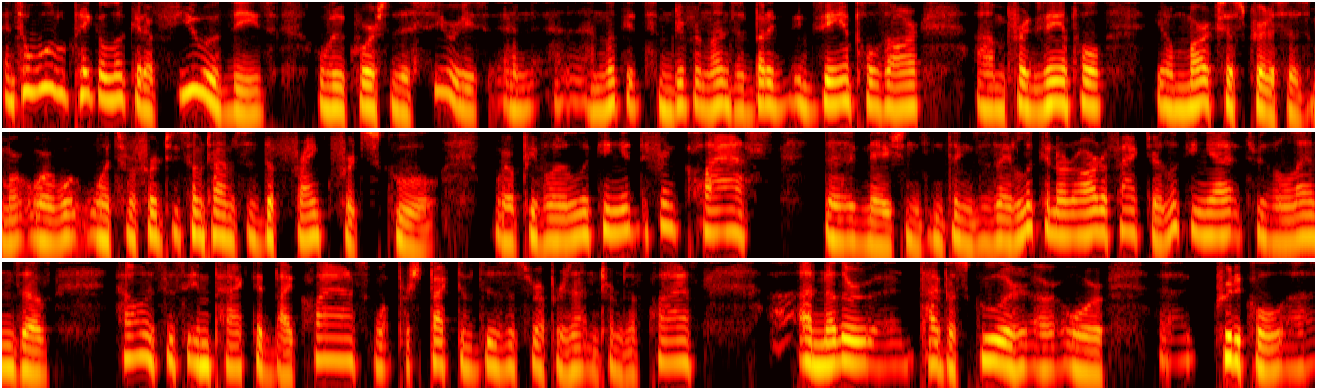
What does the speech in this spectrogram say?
And so we'll take a look at a few of these over the course of this series and, and look at some different lenses, but examples are, um, for example, you know, Marxist criticism or, or what's referred to sometimes as the Frankfurt School, where people are looking at different class designations and things. As they look at an artifact, they're looking at it through the lens of how is this impacted by class? What perspective does this represent in terms of class? Another uh, type of school or, or, or uh, critical uh,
